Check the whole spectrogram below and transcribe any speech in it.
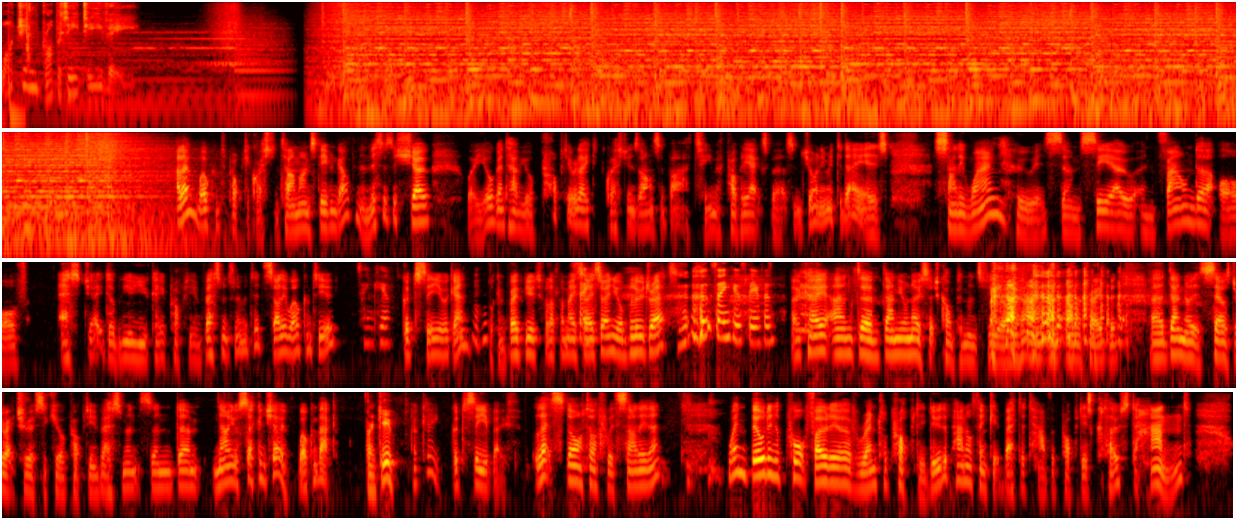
watching Property TV. Hello, and welcome to Property Question Time. I'm Stephen Galpin, and this is a show where you're going to have your property related questions answered by a team of property experts. And joining me today is Sally Wang, who is um, CEO and founder of SJW UK Property Investments Limited. Sally, welcome to you. Thank you. Good to see you again. Mm-hmm. Looking very beautiful, if I may say so, in your blue dress. Thank you, Stephen. Okay, and um, Daniel, no such compliments for you, I'm, I'm, I'm afraid. But uh, Daniel is sales director of Sequre Property Investments, and um, now your second show. Welcome back. Thank you. Okay, good to see you both. Let's start off with Sally then. When building a portfolio of rental property, do the panel think it better to have the properties close to hand,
